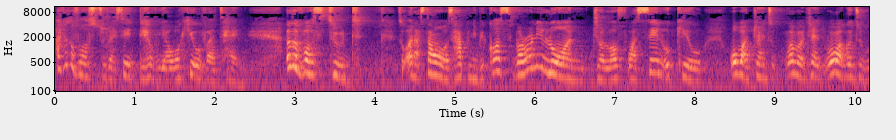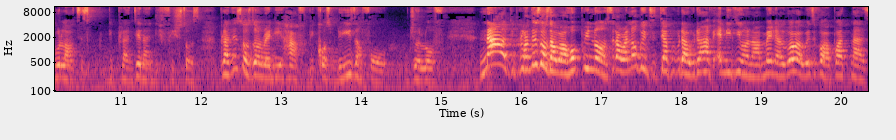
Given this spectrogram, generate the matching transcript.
I first of all stood, I said, devil, we are working overtime. First of us stood to understand what was happening because we're running low on Jollof was saying, okay, oh, what we're trying to, what we're trying, what we're going to roll out is the plantain and the fish sauce. Plantain sauce don't already half because we use them for Jollof. Now the plantain sauce that we're hoping on, so that we're not going to tell people that we don't have anything on our menu while we're waiting for our partners.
